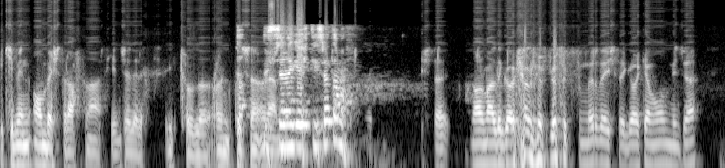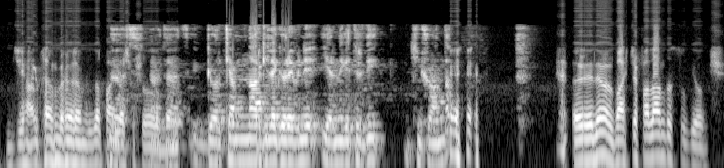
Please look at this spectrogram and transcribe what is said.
2015 draftını artık inceleriz ilk turda. Ön, seçilen 3 önemli. sene geçtiyse tamam. İşte normalde Görkem'le yapıyorduk bunları da işte Görkem olmayınca Cihan sen böyle aramızda paylaşmış evet, olalım. evet, evet. Görkem Nargile görevini yerine getirdiği için şu anda. Öyle değil mi? Bahçe falan da suluyormuş.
